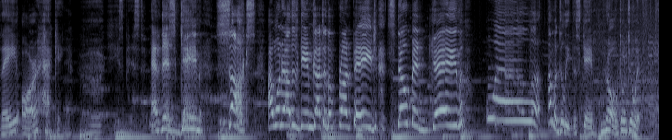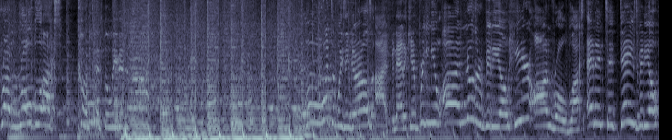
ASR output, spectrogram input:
they are hacking. He's pissed. And this game sucks. I wonder how this game got to the front page. Stupid game. Well, I'm gonna delete this game. No, don't do it. From Roblox. Content deleted. What's up, boys and girls? iiFNaTiK here, bringing you another video here on Roblox. And in today's video,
